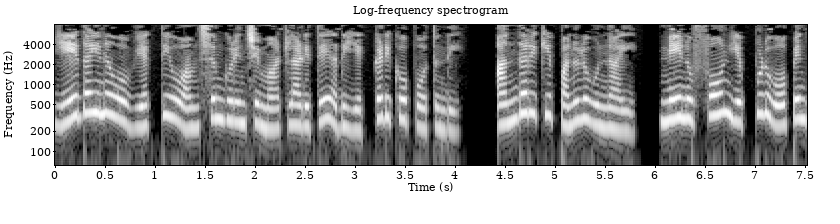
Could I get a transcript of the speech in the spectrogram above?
ఏదైనా ఓ వ్యక్తి ఓ అంశం గురించి మాట్లాడితే అది ఎక్కడికో పోతుంది. అందరికీ పనులు ఉన్నాయి. నేను ఫోన్ ఎప్పుడు ఓపెన్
